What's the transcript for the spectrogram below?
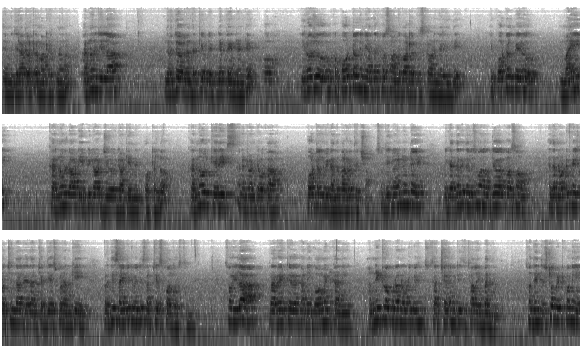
నేను జిల్లా కలెక్టర్ మాట్లాడుతున్నాను. కర్నూలు జిల్లా నిరుద్యోగులందరికీ ఒక విజ్ఞప్తి ఏంటంటే ఈరోజు ఒక పోర్టల్ని మీ అందరి కోసం అందుబాటులోకి తీసుకురావడం జరిగింది. ఈ పోర్టల్ పేరు my Kurnool dot AP dot GOV dot in పోర్టల్లో కర్నూలు కెరీట్స్ అనేటువంటి ఒక పోర్టల్ని మీకు అందుబాటులో తెచ్చాం. సో దీంట్లో ఏంటంటే మీకు అందరికీ తెలుసు మన ఉద్యోగాల కోసం ఏదైనా నోటిఫికేషన్ వచ్చిందా లేదా అని చెక్ చేసుకోవడానికి ప్రతి సైట్కి వెళ్ళి సెర్చ్ చేసుకోవాల్సి వస్తుంది. సో ఇలా ప్రైవేట్ కానీ గవర్నమెంట్ కానీ అన్నిట్లో కూడా నోటిఫికేషన్ సెర్చ్ చేయడం ఇట్ ఈస్ చాలా ఇబ్బంది. సో దీన్ని దృష్టిలో పెట్టుకొని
